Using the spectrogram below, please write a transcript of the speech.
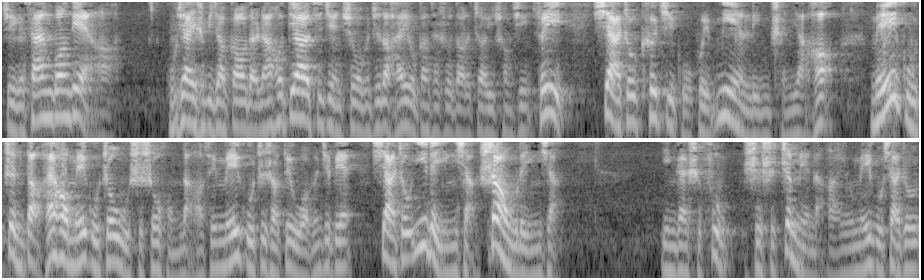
这个三安光电啊，股价也是比较高的。然后第二次减持，我们知道还有刚才说到的兆易创新，所以下周科技股会面临承压。好，美股震荡，还好美股周五是收红的啊，所以美股至少对我们这边下周一的影响，上午的影响应该是负是是正面的啊，因为美股下周。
